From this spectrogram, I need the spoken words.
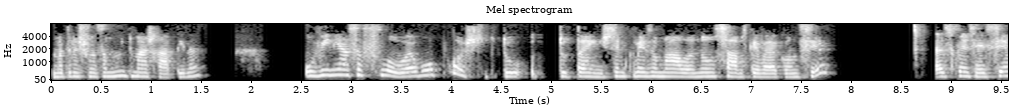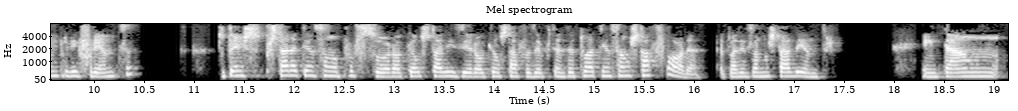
uma transformação muito mais rápida. O Vinyasa Flow é o oposto. Tu, tu tens, sempre que vens a uma aula, não sabes o que vai acontecer. A sequência é sempre diferente. Tu tens de prestar atenção ao professor, ao que ele está a dizer, ao que ele está a fazer. Portanto, a tua atenção está fora, a tua atenção não está dentro. Então,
